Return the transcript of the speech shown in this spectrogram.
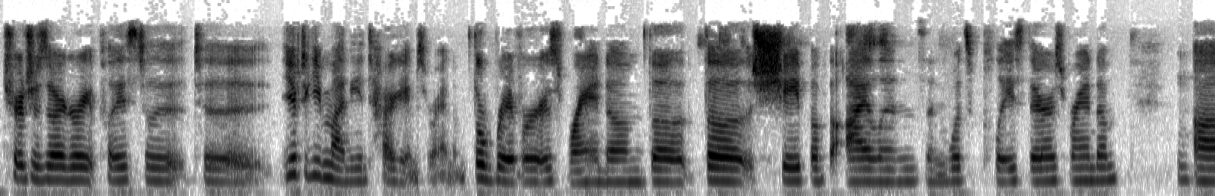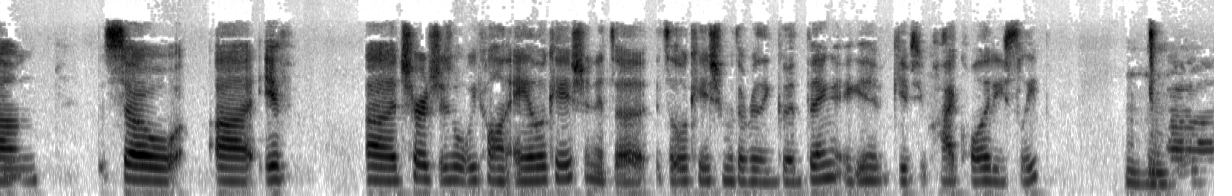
churches are a great place to to you have to keep in mind the entire game's random. The river is random. The the shape of the islands and what's placed there is random. Um, so uh, if a church is what we call an A location, it's a it's a location with a really good thing. It gives you high quality sleep. Mhm. Uh,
